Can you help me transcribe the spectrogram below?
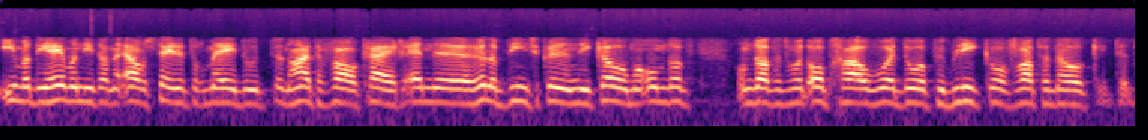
iemand die helemaal niet aan de Elfsteden toch meedoet... een hartaanval krijgt en de hulpdiensten kunnen niet komen... omdat omdat het wordt opgehouden wordt door het publiek of wat dan ook. Het,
